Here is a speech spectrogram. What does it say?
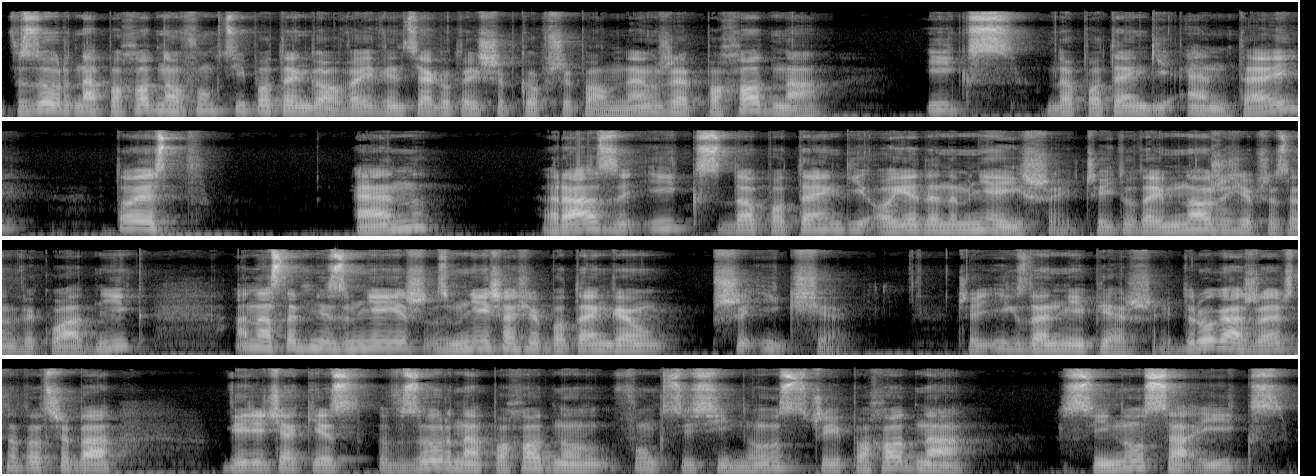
wzór na pochodną funkcji potęgowej, więc ja go tutaj szybko przypomnę, że pochodna x do potęgi n tej to jest n razy x do potęgi o 1 mniejszej, czyli tutaj mnoży się przez ten wykładnik, a następnie zmniejsz, zmniejsza się potęgę przy x, czyli x do n pierwszej. Druga rzecz, no to trzeba wiedzieć jaki jest wzór na pochodną funkcji sinus, czyli pochodna sinusa x,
